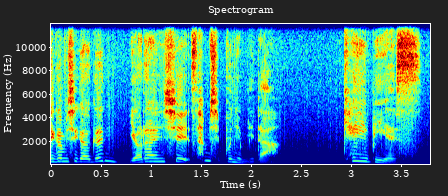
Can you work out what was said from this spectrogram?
지금 시각은 11시 30분입니다. KBS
